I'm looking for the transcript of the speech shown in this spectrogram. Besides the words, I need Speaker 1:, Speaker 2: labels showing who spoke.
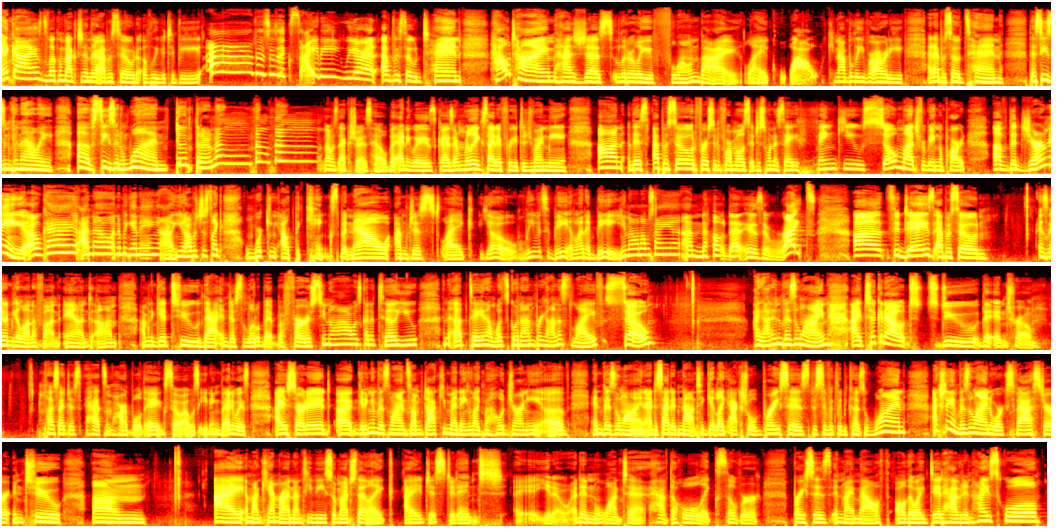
Speaker 1: Hey guys, welcome back to another episode of Leave It to Be. Ah, this is exciting. We are at episode 10. How time has just literally flown by. Like, wow. Cannot believe we're already at episode 10, the season finale of season one. Dun, dun, dun, that was extra as hell. But anyways, guys, I'm really excited for you to join me on this episode. First and foremost, I just want to say thank you so much for being a part of the journey. Okay, I know in the beginning, I, you know, I was just like working out the kinks, but now I'm just like, yo, leave it to be and let it be. You know what I'm saying? I know that is right. Uh, today's episode is going to be a lot of fun. And um, I'm going to get to that in just a little bit. But first, you know, I always got to tell you an update on what's going on in Brianna's life. So I got Invisalign. I took it out to do the intro Plus, I just had some hard boiled eggs, so I was eating. But, anyways, I started uh, getting Invisalign. So, I'm documenting like my whole journey of Invisalign. I decided not to get like actual braces specifically because one, actually, Invisalign works faster, and two, um, I am on camera and on TV so much that like I just didn't, you know, I didn't want to have the whole like silver braces in my mouth. Although I did have it in high school.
